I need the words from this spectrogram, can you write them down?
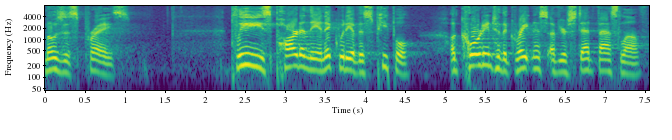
Moses prays, Please pardon the iniquity of this people according to the greatness of your steadfast love,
